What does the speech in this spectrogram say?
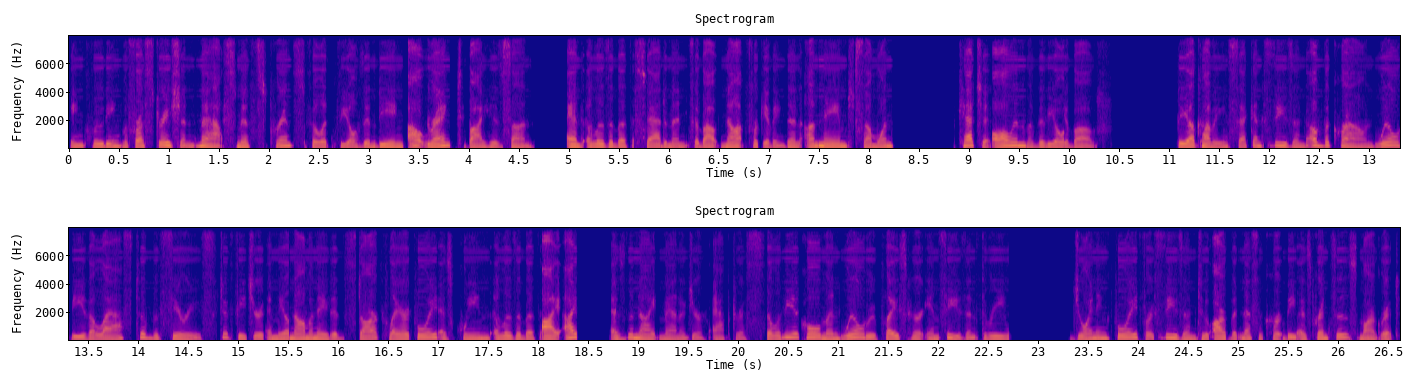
including the frustration Matt Smith's Prince Philip feels in being outranked by his son, and Elizabeth's adamance about not forgiving an unnamed someone. Catch it all in the video above. The upcoming second season of The Crown will be the last of the series to feature Emmy-nominated star Claire Foy as Queen Elizabeth II, as the night manager actress Olivia Colman will replace her in season 3. Joining Foy for season 2 are Vanessa Kirby as Princess Margaret,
